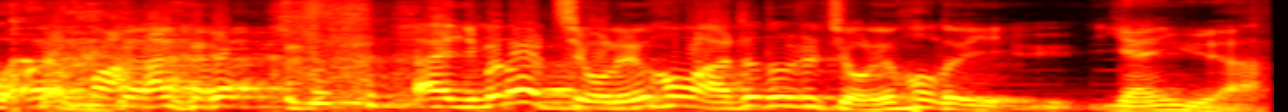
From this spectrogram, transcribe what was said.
我的妈呀！哎，你们都是九零后啊，这都是九零后的语言语啊。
